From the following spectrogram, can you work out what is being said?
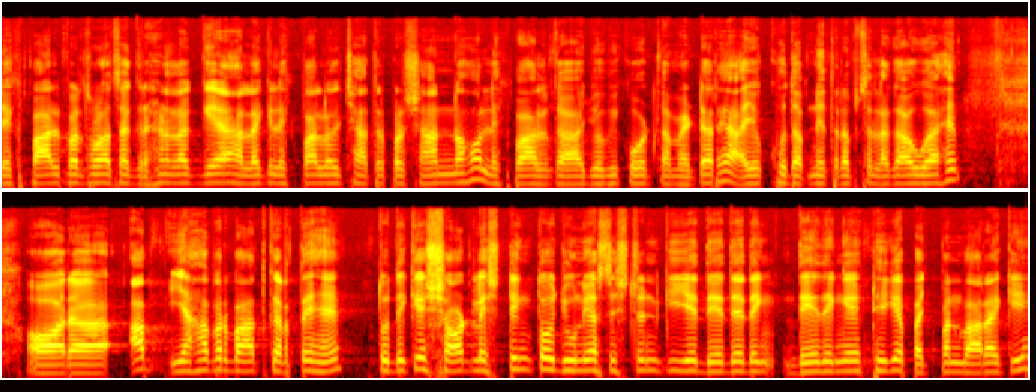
लेखपाल पर थोड़ा सा ग्रहण लग गया, हालाँकि लेखपाल वाले छात्र परेशान ना हो, लेखपाल का जो भी कोर्ट का मैटर है, आयोग खुद अपनी तरफ़ से लगा हुआ है। और अब यहाँ पर बात करते हैं तो देखिए शॉर्ट लिस्टिंग तो जूनियर असिस्टेंट की ये दे दे दे देंगे, ठीक है, पचपन बारह की।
